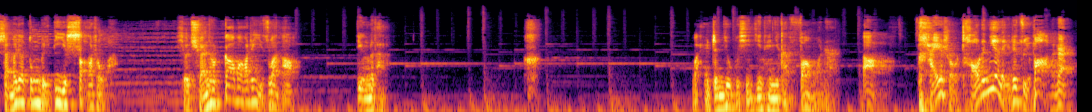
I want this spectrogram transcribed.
什么叫东北第一杀手啊？小拳头嘎巴这一转啊，盯着他，我还真就不信今天你敢放我这儿啊！抬手朝着聂磊这嘴巴子这儿，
